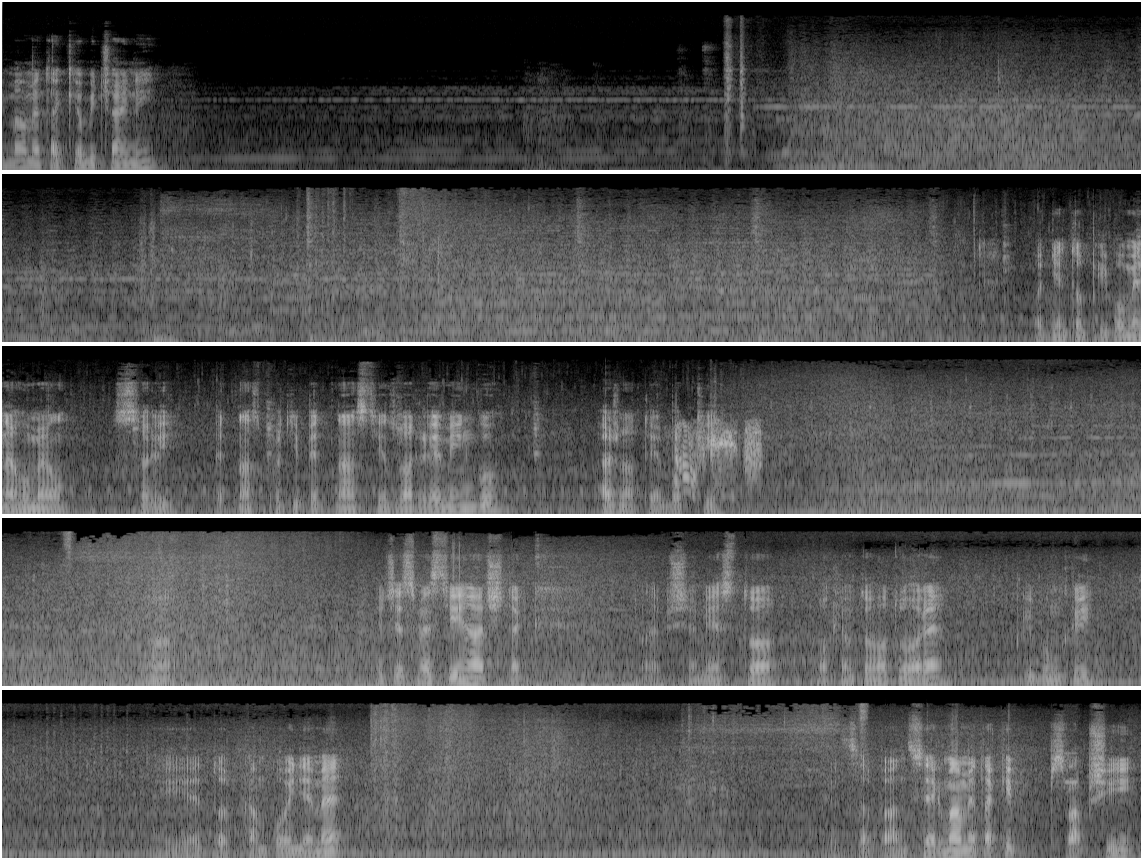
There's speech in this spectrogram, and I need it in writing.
My máme taký obyčajný. Hodne to pripomína Humel Sorry, 15 proti 15 z Wargamingu. Až na tie boky. No. Keďže sme stíhač, tak lepšie miesto, okrem toho tu hore, pri bunkri, je to, kam pôjdeme. Keď sa pancier máme taký slabší,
